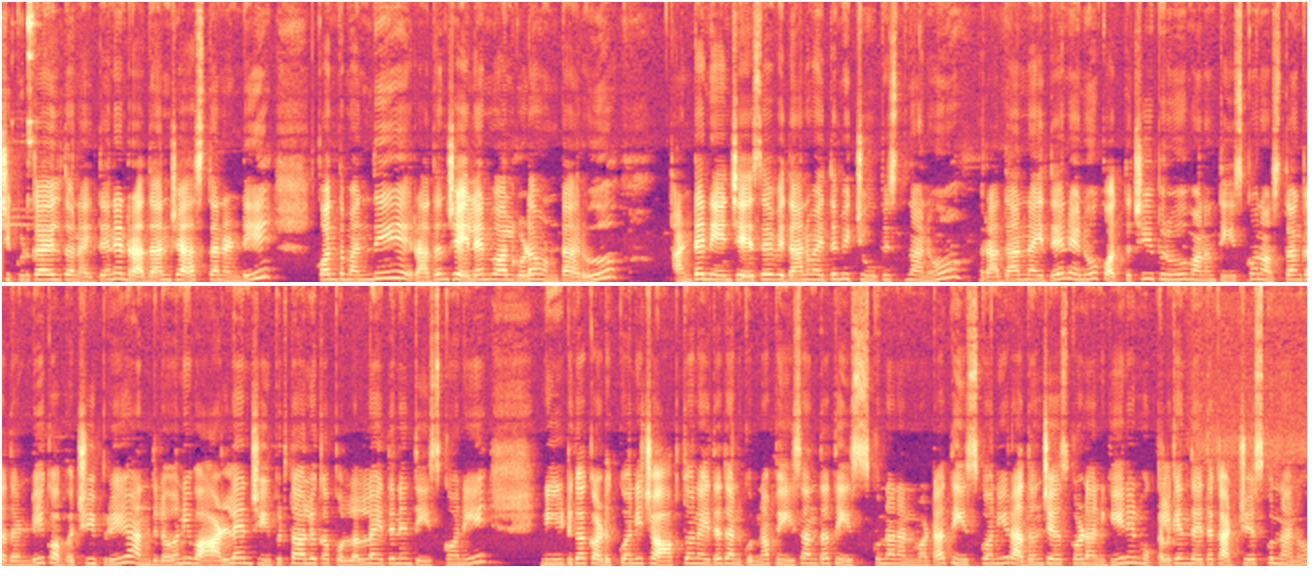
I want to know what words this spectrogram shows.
చిక్కుడుకాయలతోనైతే నేను రథాన్ని చేస్తానండి. కొంతమంది రథం చేయలేని వాళ్ళు కూడా ఉంటారు. అంటే నేను చేసే విధానం అయితే మీకు చూపిస్తున్నాను. రథాన్ని అయితే నేను కొత్త చీపురు మనం తీసుకొని వస్తాం కదండి కొబ్బరి చీపురి. అందులోని వాడలేని చీపురు తాలూకా పుల్లలను అయితే నేను తీసుకొని నీట్గా కడుక్కొని చాక్తోనైతే దానికి ఉన్న పీస్ అంతా తీసుకున్నాను అనమాట తీసుకొని రథం చేసుకోవడానికి నేను ముక్కల కింద అయితే కట్ చేసుకున్నాను.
